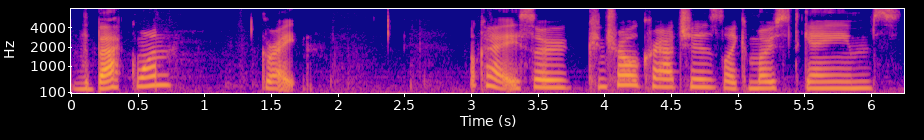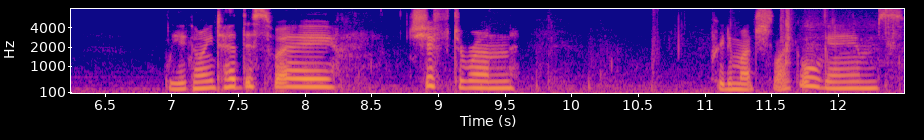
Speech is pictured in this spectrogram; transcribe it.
the back one? Great. Okay, so control crouches like most games. We are going to head this way. Shift to run. Pretty much like all games.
